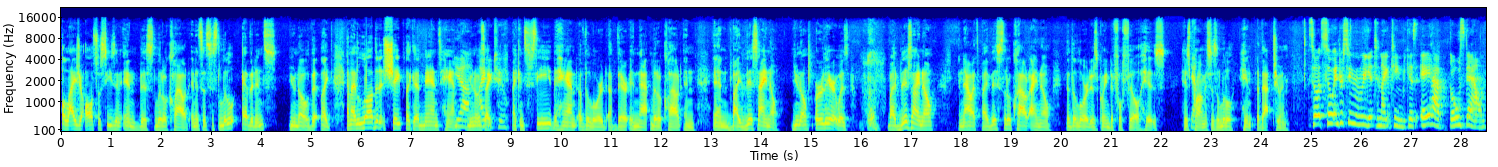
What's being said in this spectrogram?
Elijah also sees him in this little cloud. And it's just this little evidence You know that like, and I love that it's shaped like a man's hand. Yeah, you know, it's I like. I can see the hand of the Lord up there in that little cloud, and and by this I know. You know, earlier it was by this I know, and now it's by this little cloud I know that the Lord is going to fulfill His His Yeah. promises. A little hint of that to him. So it's so interesting when we get to 19 because Ahab goes down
